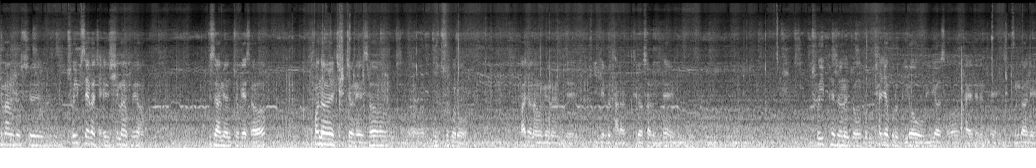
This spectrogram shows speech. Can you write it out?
심한 곳은 초입세가 제일 심하고요. 북사면 쪽에서 터널 직전에서 어, 우측으로 빠져나오면은 이제 이 길로 달아 들어서는데 초입에서는 조금 탄력으로 밀어 올려서 가야 되는데 중간에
